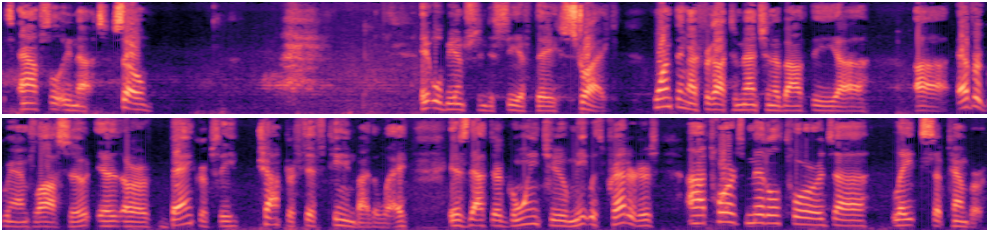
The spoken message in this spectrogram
It's absolutely nuts. So, it will be interesting to see if they strike. One thing I forgot to mention about the uh, uh, Evergrande lawsuit is, or bankruptcy, Chapter 15, by the way, is that they're going to meet with creditors uh, towards middle, towards uh, late September.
